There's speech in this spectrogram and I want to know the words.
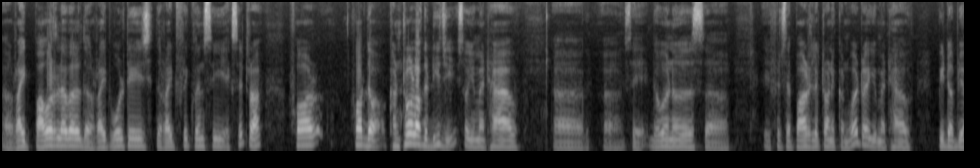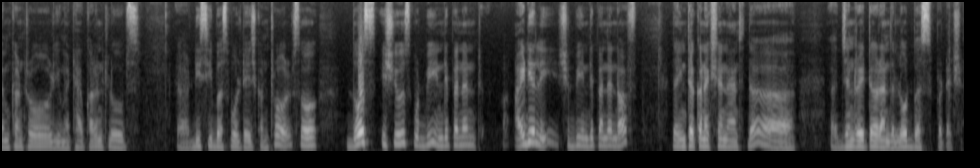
uh, right power level, the right voltage, the right frequency etc. for for the control of the DG. So, you might have uh, uh, say governors uh, if it is a power electronic converter you might have PWM control, you might have current loops, uh, DC bus voltage control. So, those issues would be independent ideally should be independent of the interconnection and the uh, generator and the load bus protection.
